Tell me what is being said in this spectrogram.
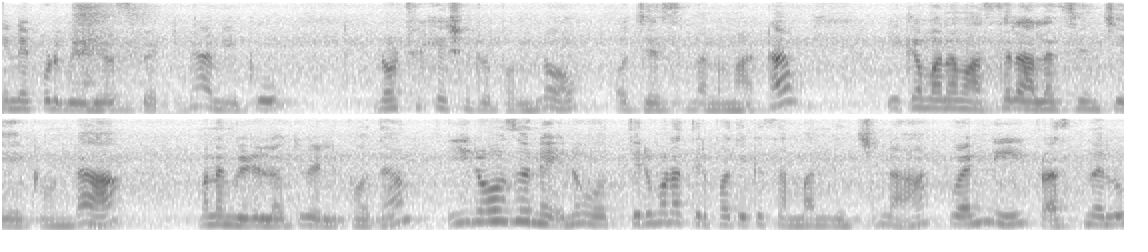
నేను ఎప్పుడు వీడియోస్ పెట్టినా మీకు నోటిఫికేషన్ రూపంలో వచ్చేస్తుంది అనమాట ఇక మనం అస్సలు ఆలస్యం చేయకుండా మనం వీడియోలోకి వెళ్ళిపోదాం. ఈరోజు నేను తిరుమల తిరుపతికి సంబంధించిన కొన్ని ప్రశ్నలు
